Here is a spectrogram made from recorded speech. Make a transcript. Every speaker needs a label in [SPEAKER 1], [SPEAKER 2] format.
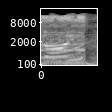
[SPEAKER 1] going.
